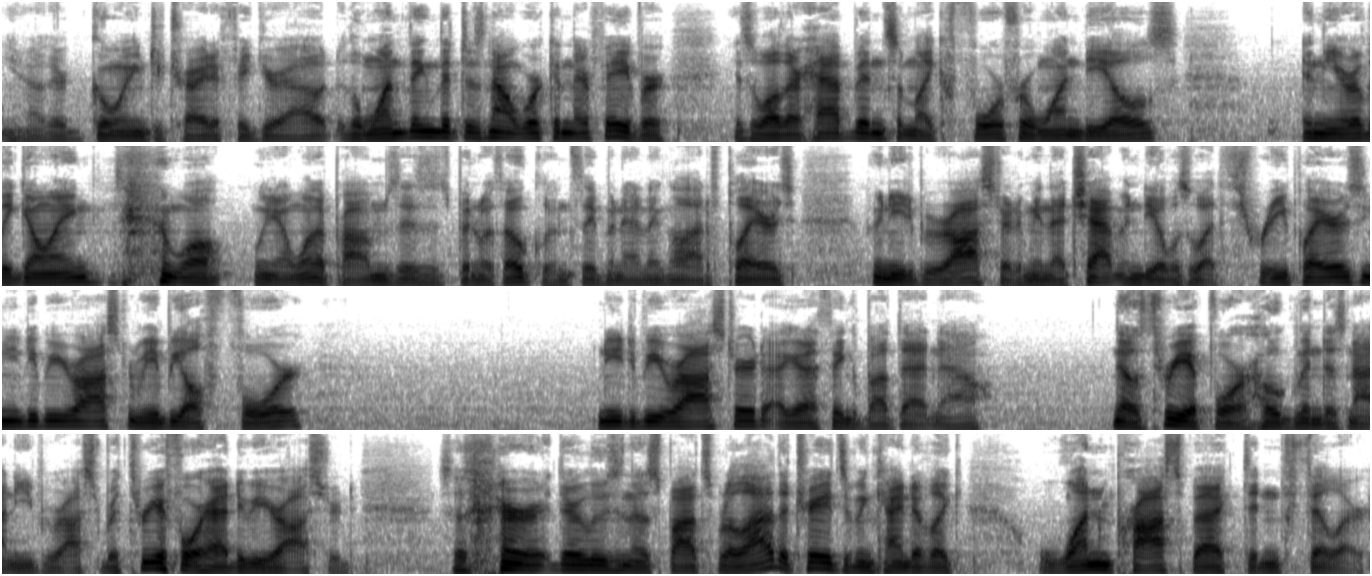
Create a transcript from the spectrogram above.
you know, they're going to try to figure out. The one thing that does not work in their favor is while there have been some like four for one deals in the early going, well, you know, one of the problems is it's been with Oakland. They've been adding a lot of players who need to be rostered. I mean, that Chapman deal was what, three players who need to be rostered? Maybe all four need to be rostered. I got to think about that now. No, three or four. Hoagland does not need to be rostered, but three or four had to be rostered. So they're they're losing those spots. But a lot of the trades have been kind of like one prospect and filler.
